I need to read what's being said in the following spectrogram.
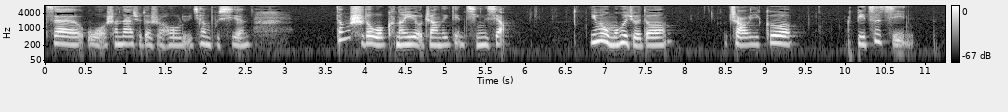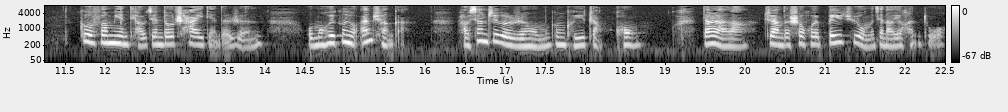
在我上大学的时候屡见不鲜。当时的我可能也有这样的一点倾向，因为我们会觉得找一个比自己各方面条件都差一点的人，我们会更有安全感，好像这个人我们更可以掌控。当然啦，这样的社会悲剧我们见到也很多，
